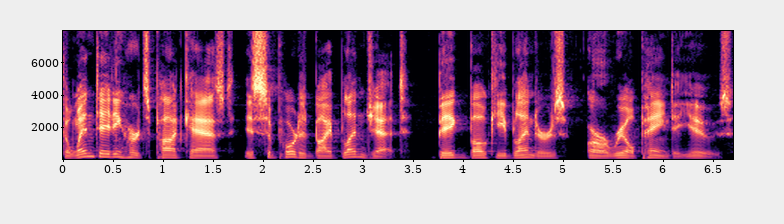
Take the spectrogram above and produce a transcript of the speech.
The When Dating Hurts podcast is supported by BlendJet. Big, bulky blenders are a real pain to use,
